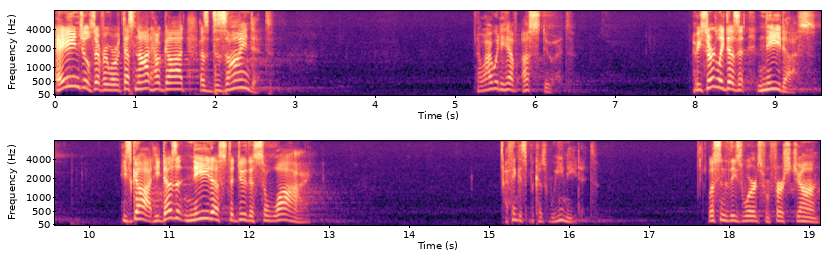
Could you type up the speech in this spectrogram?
angels everywhere. But that's not how God has designed it. Now, why would He have us do it? He certainly doesn't need us. He's God. He doesn't need us to do this. So why? I think it's because we need it. Listen to these words from 1 John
